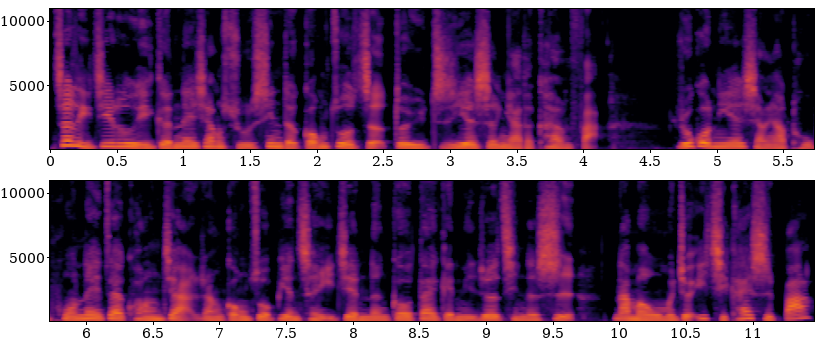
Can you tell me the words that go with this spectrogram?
这里记录一个内向属性的工作者对于职业生涯的看法。如果你也想要突破内在框架，让工作变成一件能够带给你热情的事，那么我们就一起开始吧。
